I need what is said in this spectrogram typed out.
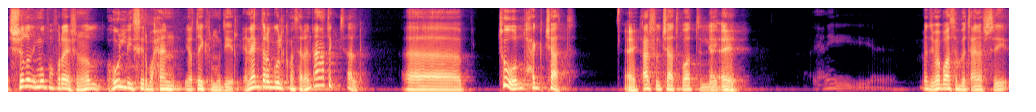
الشغل اللي مو operational هو اللي يصير أحيانا يعطيك المدير. يعني أقدر أقول لك مثلا أنا أعطيك مثال. آه تول حق شات اي تعرف ال chatbot اللي اي يعني ما أدري ما أبغى أثبت على نفسي.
